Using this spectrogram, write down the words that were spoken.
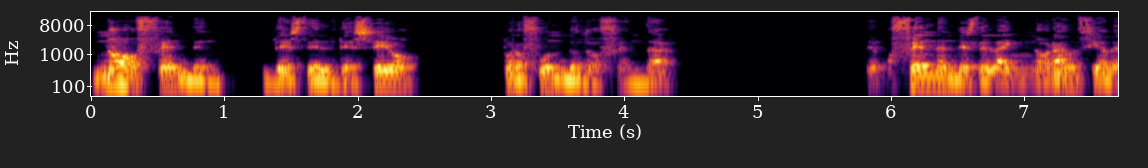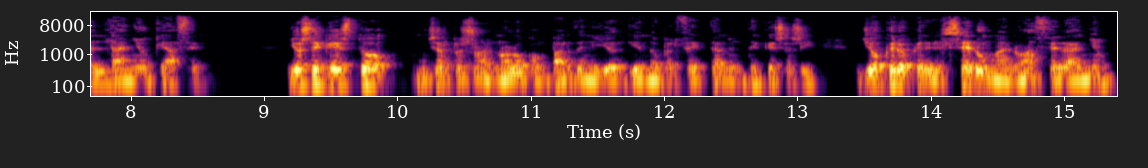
no ofenden desde el deseo profundo de ofender, ofenden desde la ignorancia del daño que hacen. Yo sé que esto muchas personas no lo comparten y yo entiendo perfectamente que es así. Yo creo que el ser humano hace daño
